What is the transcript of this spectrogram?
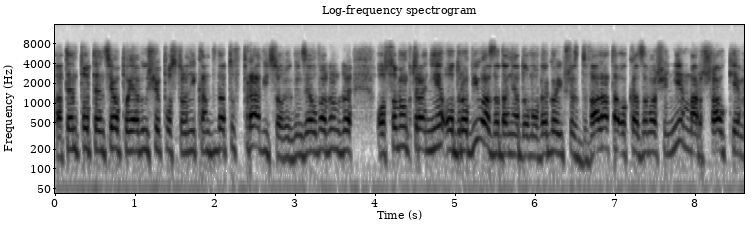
a ten potencjał pojawił się po stronie kandydatów prawicowych, więc ja uważam, że osobą, która nie odrobiła zadania domowego i przez dwa lata okazała się nie marszałkiem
